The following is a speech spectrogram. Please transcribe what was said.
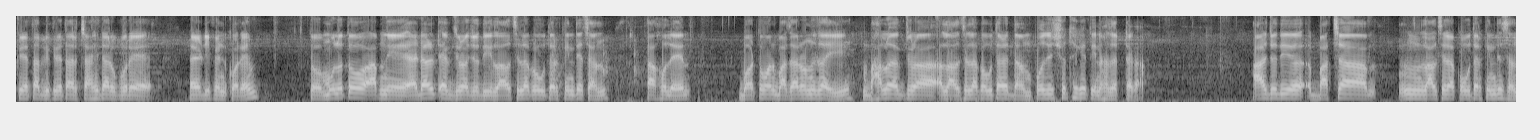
ক্রেতা বিক্রেতার চাহিদার উপরে ডিপেন্ড করে। তো মূলত আপনি অ্যাডাল্ট এক জোড়া যদি লালচিলা কবুতর কিনতে চান, তাহলে বর্তমান বাজার অনুযায়ী ভালো এক জোড়া লালচিলা কবুতরের দাম পঁচিশশো থেকে তিন হাজার টাকা। আর যদি বাচ্চা উম, লালচিলা কবুতর কিনতে চান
